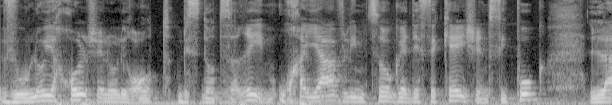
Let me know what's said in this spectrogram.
והוא לא יכול שלא לראות בשדות זרים. הוא חייב למצוא gratification, סיפוק ל,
